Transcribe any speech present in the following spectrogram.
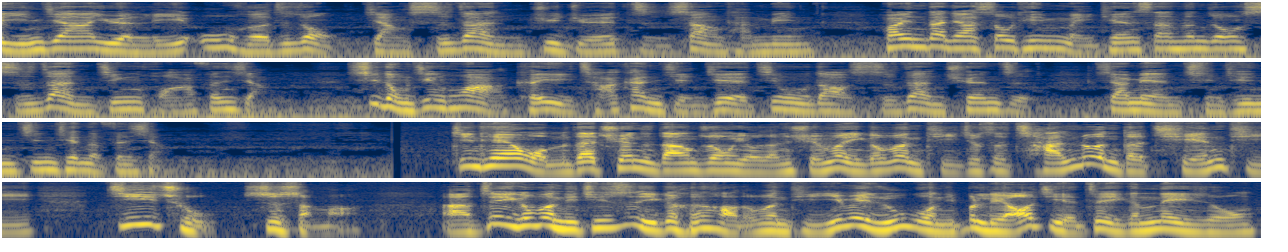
赢家，远离乌合之众，讲实战，拒绝纸上谈兵。欢迎大家收听每天三分钟实战精华分享。系统进化可以查看简介，进入到实战圈子。下面请听今天的分享。今天我们在圈子当中有人询问一个问题，就是缠论的前提基础是什么？啊，这个问题其实是一个很好的问题，因为如果你不了解这个内容，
